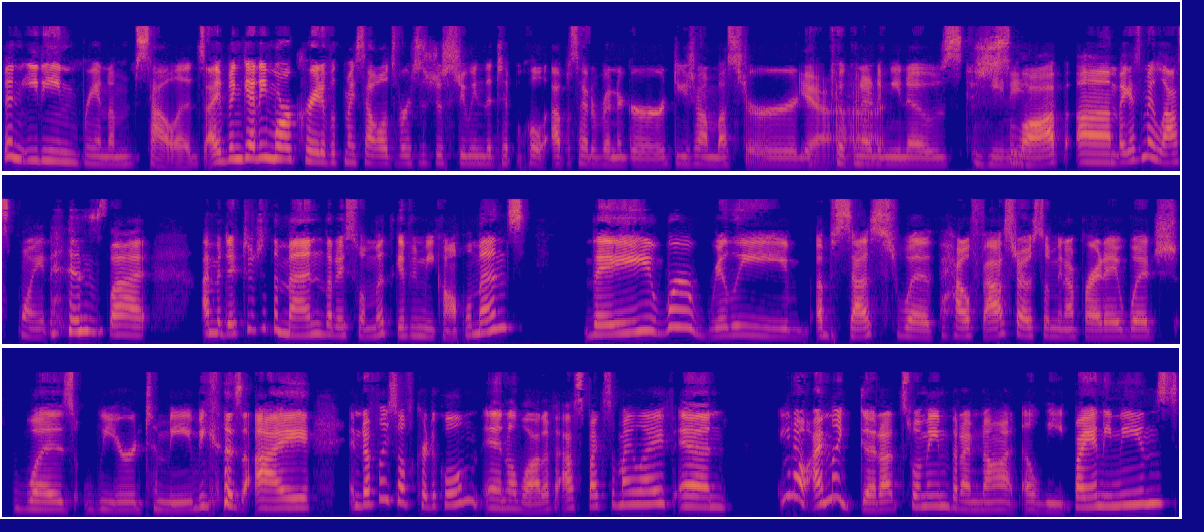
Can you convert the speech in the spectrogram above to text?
been eating random salads. I've been getting more creative with my salads versus just doing the typical apple cider vinegar, Dijon mustard, Yeah, coconut aminos tahini. slop. Um, I guess my last point is that I'm addicted to the men that I swim with giving me compliments. They were really obsessed with how fast I was swimming on Friday, which was weird to me because I am definitely self-critical in a lot of aspects of my life. And, you know, I'm like good at swimming, but I'm not elite by any means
